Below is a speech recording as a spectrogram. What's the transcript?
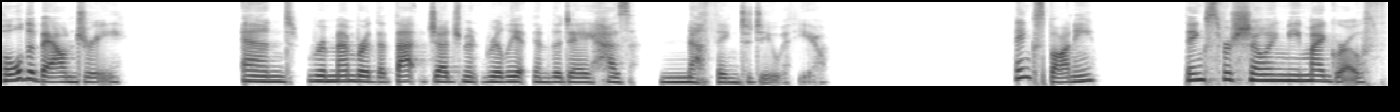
Hold a boundary and remember that that judgment really at the end of the day has nothing to do with you. Thanks, Bonnie. Thanks for showing me my growth.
